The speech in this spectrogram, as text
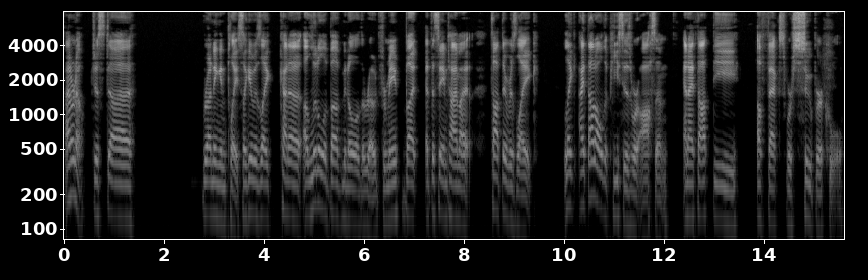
I don't know just uh running in place. Like it was like kind of a little above middle of the road for me. But at the same time I thought there was like like I thought all the pieces were awesome and I thought the effects were super cool.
